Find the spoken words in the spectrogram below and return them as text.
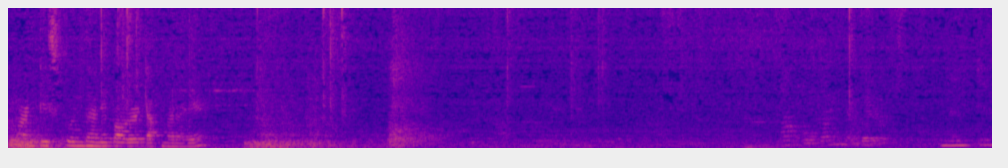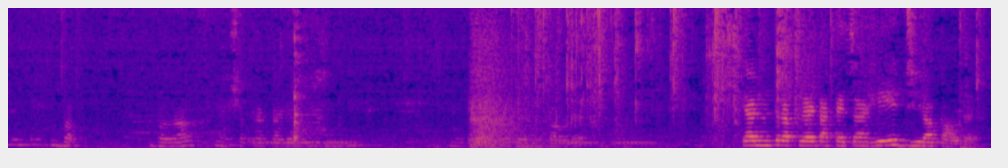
one teaspoon धने पावडर टाकणार आहे ब- बघा अशा प्रकारे धने पावडर त्यानंतर आपल्याला टाकायचं आहे जिरा पावडर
